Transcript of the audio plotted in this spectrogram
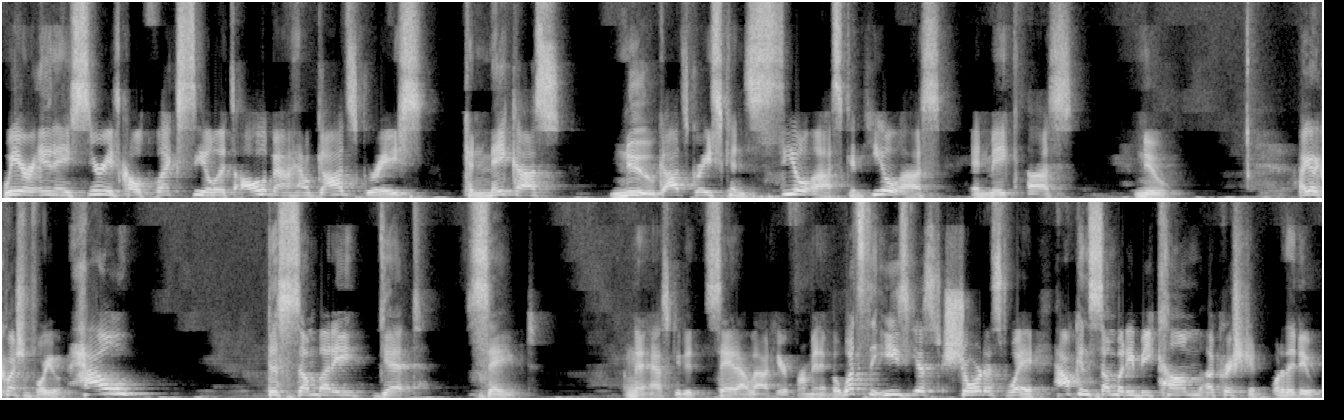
We are in a series called Flex Seal. It's all about how God's grace can make us new. God's grace can seal us, can heal us, and make us new. I got a question for you. How does somebody get saved? I'm going to ask you to say it out loud here for a minute. But what's the easiest, shortest way? How can somebody become a Christian? What do they do?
